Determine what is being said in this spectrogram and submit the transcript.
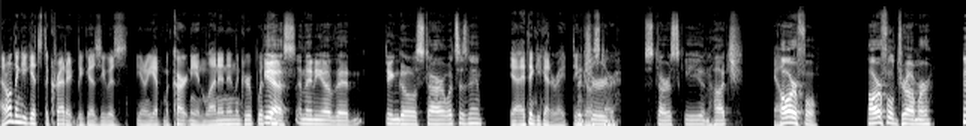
I don't think he gets the credit because he was, you know, you have McCartney and Lennon in the group with him. yes, and then you have that Dingo Star. What's his name? Yeah, I think you got it right. Dingo Richard Star. Starsky and Hutch. Yep. Powerful, powerful drummer.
